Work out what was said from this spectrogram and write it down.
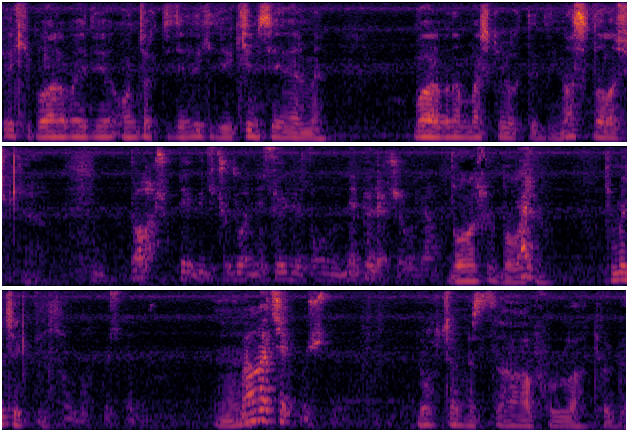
Diyor ki bu arabayı diyor oncakçı dedi ki diyor kimseye verme. Bu arabadan başka yok dedi. Nasıl dolaşık ya? Dolaşık diye bir çocuğa ne söylüyorsun oğlum ne dolaşıyor ya. Dolaşıyor dolaşıyor. Kime çektik? Allah göstermesin. He? Bana çekmişti. Yok canım estağfurullah tövbe.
